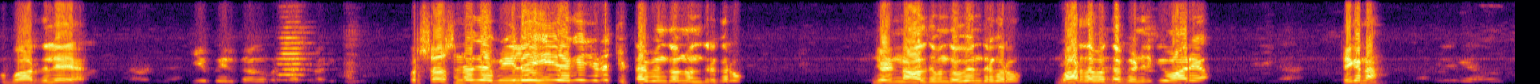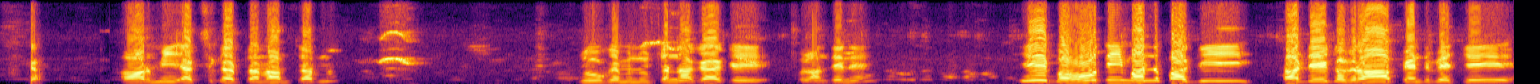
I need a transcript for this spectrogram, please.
ਉਹ ਬਾਹਰ ਦੇ ਲਿਆਇਆ। ਕੀ ਅਪੀਲ ਕਰੋਗੇ ਪ੍ਰਸ਼ਾਸਨ ਅੱਗੇ? ਪ੍ਰਸ਼ਾਸਨ ਅੱਗੇ ਅਪੀਲ ਇਹੀ ਹੈ ਕਿ ਜਿਹੜਾ ਚਿੱਟਾ ਬਿੰਦਾ ਉਹਨੂੰ ਅੰਦਰ ਕਰੋ। ਜਿਹੜੇ ਨਾਲ ਦੇ ਬੰਦੇ ਉਹ ਵੀ ਅੰਦਰ ਕਰੋ। ਬਾਹਰ ਦਾ ਬੰਦਾ ਪਿੰਡ 'ਚ ਕਿਉਂ ਆ ਰਿਹਾ? ਠੀਕ ਹੈ ਨਾ? ਆਰਮੀ ਐਕਸ ਕੈਪਟਨ ਰਾਮਚਰਨ ਜੋ ਕਿ ਮੈਨੂੰ ਚੰਨਾ ਕਹਿ ਕੇ ਬੁਲਾਉਂਦੇ ਨੇ। ਇਹ ਬਹੁਤ ਹੀ ਮੰਦਭਾਗੀ ਸਾਡੇ ਗਗਰਾਂ ਪਿੰਡ ਵਿੱਚ ਇਹ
